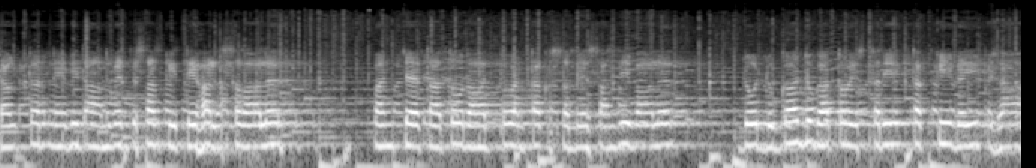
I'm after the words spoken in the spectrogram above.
ਡਾਕਟਰ ਨੇ ਵਿਧਾਨ ਵਿੱਚ ਸਭ ਕੀਤੇ ਹੱਲ। ਸਵਾਲ, ਪੰਚਾਇਤਾਂ ਤੋਂ ਰਾਜ ਭਵਨ ਤੱਕ ਸਭੇ ਸਾਂਝੀਵਾਲ ਜੋ ਜੁਗਾ ਜੁਗਾ ਤੋਂ ਇਸਤਰੀ ਤੱਕੀ ਗਈ ਪਛਾਣ,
